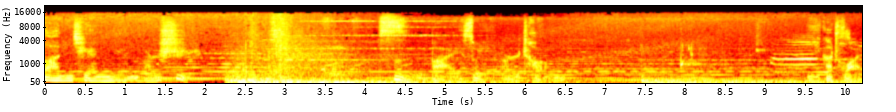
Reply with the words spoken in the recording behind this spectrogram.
三千年而逝，四百岁而成。一个传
